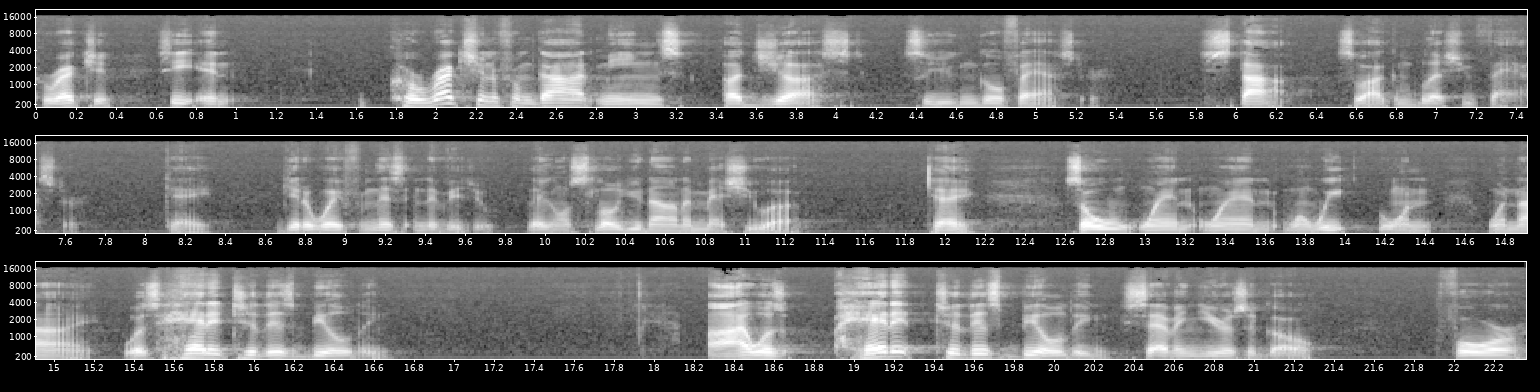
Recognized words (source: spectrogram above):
Correction. See, and correction from God means adjust so you can go faster. Stop so I can bless you faster. Okay? get away from this individual. They're to slow you down and mess you up. Okay? So when when when we when when I was headed to this building, I was headed to this building 7 years ago for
